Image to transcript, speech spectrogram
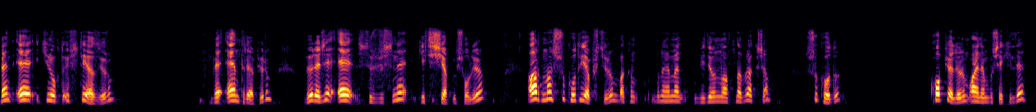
Ben E 2 nokta üstte yazıyorum. Ve Enter yapıyorum. Böylece E sürücüsüne geçiş yapmış oluyor. Ardından şu kodu yapıştırıyorum. Bakın bunu hemen videonun altına bırakacağım. Şu kodu kopyalıyorum aynen bu şekilde.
